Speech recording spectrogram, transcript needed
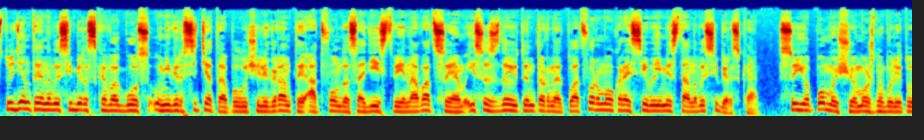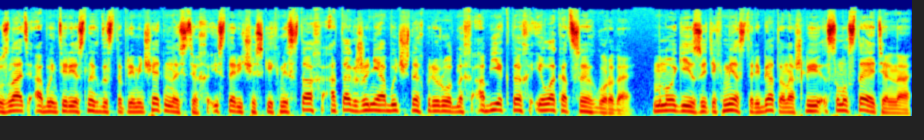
Студенты Новосибирского госуниверситета получили гранты от Фонда содействия инновациям и создают интернет-платформу «Красивые места Новосибирска». С ее помощью можно будет узнать об интересных достопримечательностях, исторических местах, а также необычных природных объектах и локациях города. Многие из этих мест ребята нашли самостоятельно,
